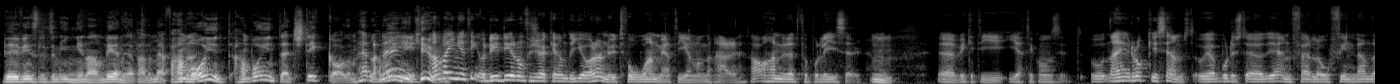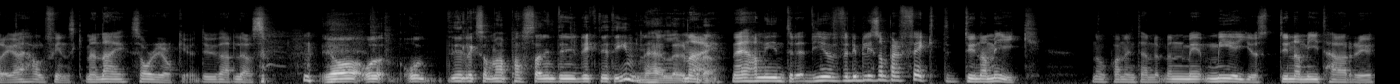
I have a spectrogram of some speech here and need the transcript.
Det finns liksom ingen anledning att han är med. För han, Nej. var ju, inte, han var ju inte ett stick av dem heller. Han var Nej, ingen kul. han var ingenting. Och det är det de försöker ändå göra nu i tvåan med att genom den här, ja, han är rädd för poliser. Mm. Eh, vilket är jättekonstigt. Och nej, Rocky är sämst. Och jag borde stödja en fellow finländare. Jag är halvfinsk. Men nej, sorry Rocky. Du är värdelös. Ja, och, och det är liksom, han passar inte riktigt in heller på den. nej, nej, han är inte det. är, för det blir som perfekt dynamik. No pun intended. Men med, med just Dynamit-Harry,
